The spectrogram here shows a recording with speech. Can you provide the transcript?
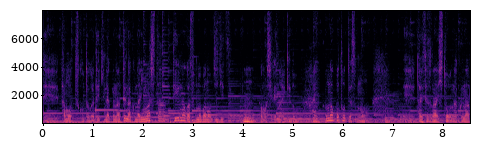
えー保つことができなくなって亡くなりましたっていうのがその場の事実うん。かもしれないけどはい。そんなことってその、えー大切な人を亡くな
